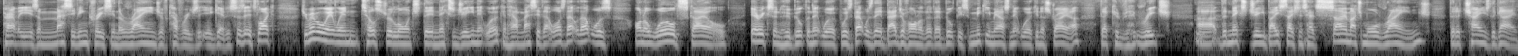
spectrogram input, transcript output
apparently is a massive increase in the range of coverage that you get. It's just, it's like, do you remember when when Telstra launched their Next G network and how massive that was? That that was on a world scale. Ericsson, who built the network, was that was their badge of honor that they built this Mickey Mouse network in Australia that could reach. Uh, the next G base stations had so much more range that it changed the game.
